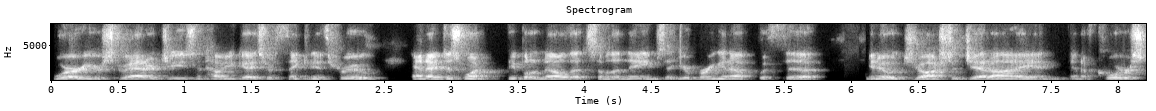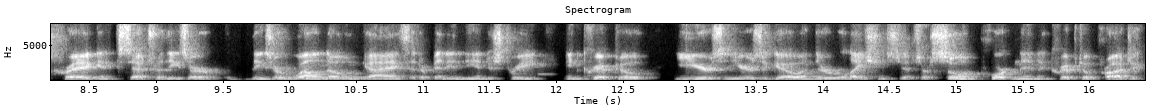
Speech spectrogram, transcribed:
where your strategies and how you guys are thinking it through. And I just want people to know that some of the names that you're bringing up with the you know, Josh the Jedi and, and of course, Craig and et cetera. These are these are well-known guys that have been in the industry in crypto years and years ago, and their relationships are so important in a crypto project.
